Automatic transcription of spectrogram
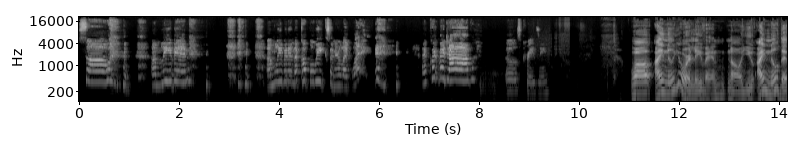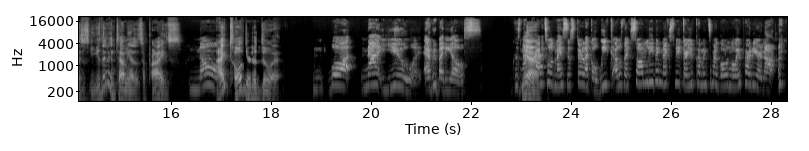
so I'm leaving. I'm leaving in a couple weeks. And you're like, what? I quit my job. It was crazy. well i knew you were leaving no you i knew this you didn't tell me as a surprise No, i told you to do it Well, uh, not you. Everybody else. Because remember, Yeah, I told my sister like a week. I was like, "So I'm leaving next week. Are you coming to my going away party or not?"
